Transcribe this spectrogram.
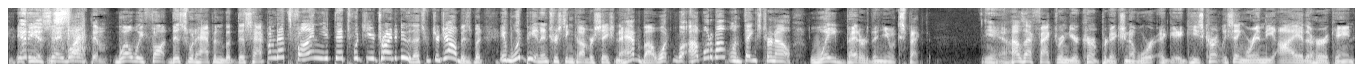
if you say, Slap well, him. well, we thought this would happen, but this happened. That's fine. You, that's what you're trying to do. That's what your job is. But it would be an interesting conversation to have about what what, uh, what about when things turn out way better than you expected. Yeah. How's that factor into your current prediction of we're? He's currently saying we're in the eye of the hurricane.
